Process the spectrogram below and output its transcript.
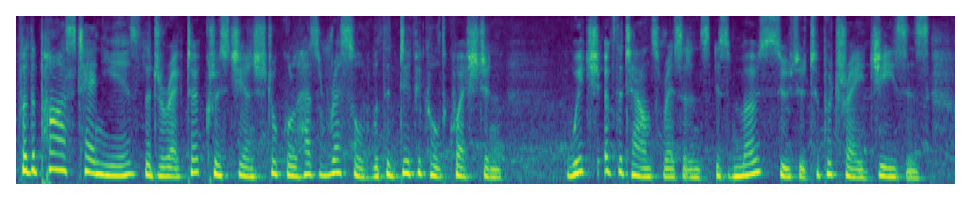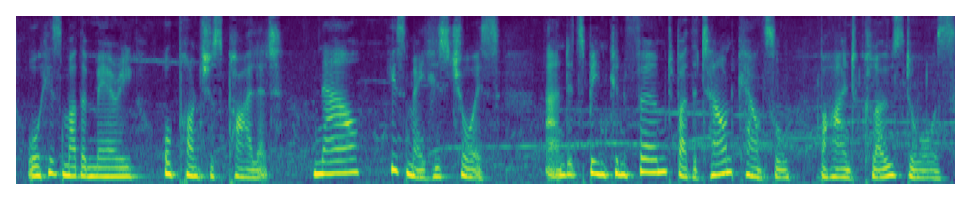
For the past 10 years, the director, Christian Stückl, has wrestled with the difficult question which of the town's residents is most suited to portray Jesus, or his mother Mary, or Pontius Pilate? Now he's made his choice, and it's been confirmed by the town council behind closed doors.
